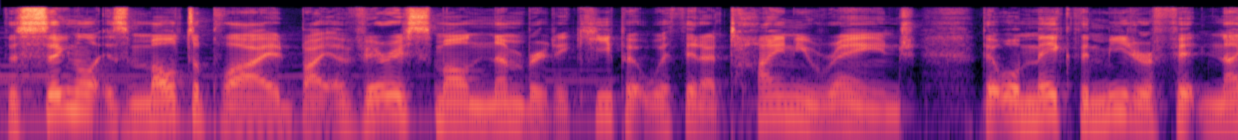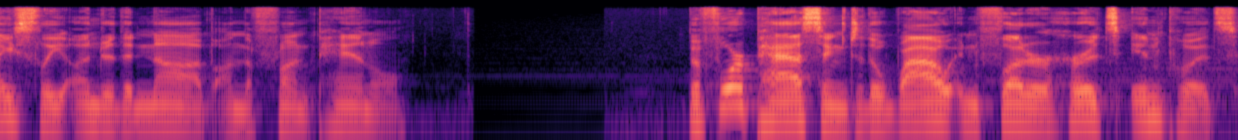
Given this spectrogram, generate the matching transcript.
The signal is multiplied by a very small number to keep it within a tiny range that will make the meter fit nicely under the knob on the front panel. Before passing to the wow and flutter hertz inputs,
